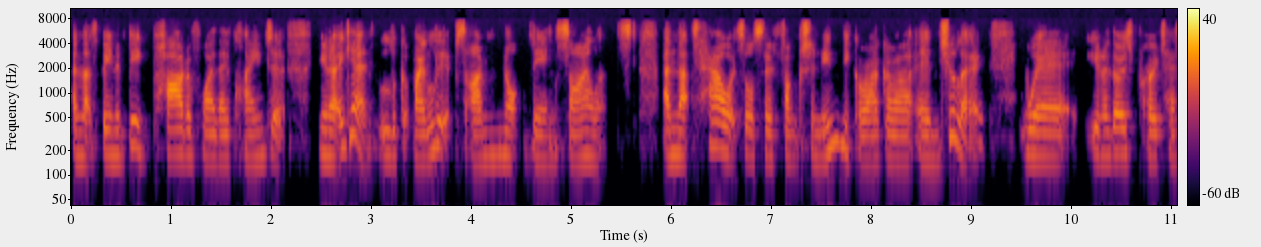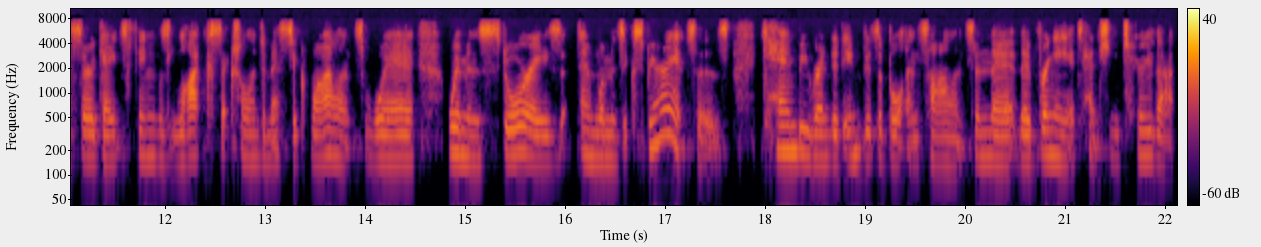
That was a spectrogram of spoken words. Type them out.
And that's been a big part of why they've claimed it. You know, again, look at my lips, I'm not being silenced. And that's how it's also functioned in Nicaragua and Chile, where you know those protests are against things like sexual and domestic violence, where women's stories and women's experiences can be rendered invisible and silenced, and they're they're bringing attention to that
